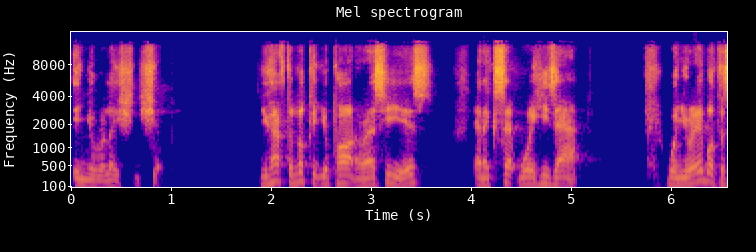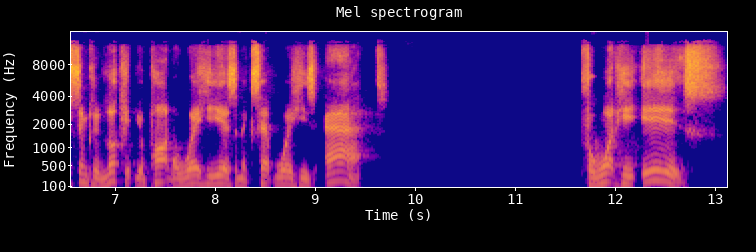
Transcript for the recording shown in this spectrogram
in your relationship. You have to look at your partner as he is and accept where he's at. When you're able to simply look at your partner where he is and accept where he's at for what he is,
